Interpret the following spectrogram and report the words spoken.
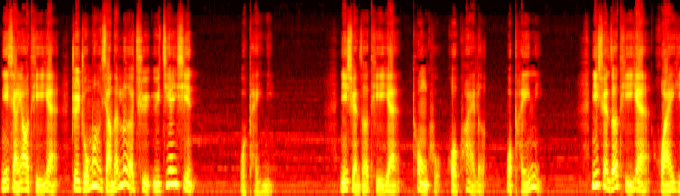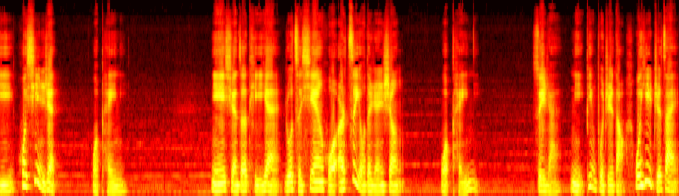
你想要体验。追逐梦想的乐趣与艰辛，我陪你。你选择体验痛苦或快乐，我陪你。你选择体验怀疑或信任，我陪你。你选择体验如此鲜活而自由的人生，我陪你。虽然你并不知道，我一直在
